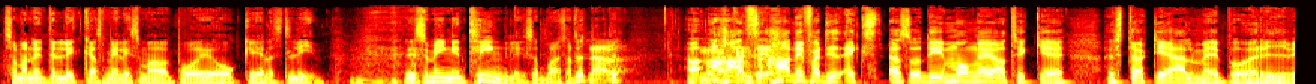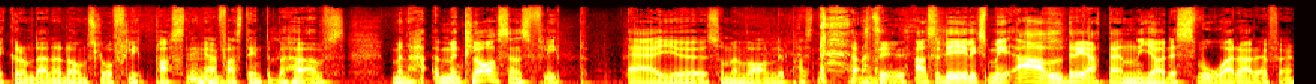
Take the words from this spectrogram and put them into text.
Som man inte lyckas med liksom. Han har på i hockey hela sitt liv. Det är som ingenting liksom. Bara så här, Nej. Ja, han, han är faktiskt ex, alltså det är många jag tycker har stört ihjäl mig på Rivik och de där när de slår flippassningar fast det inte behövs. Men, men Klasens flipp är ju som en vanlig passning. Alltså det är liksom aldrig att den gör det svårare för...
